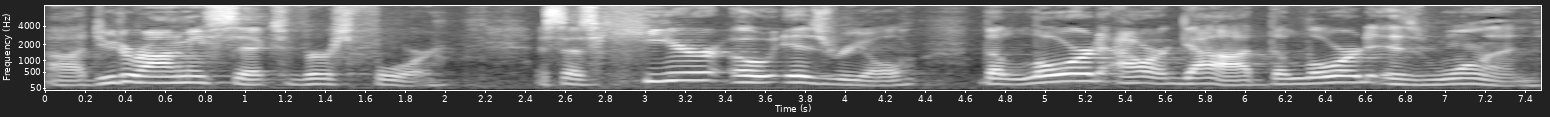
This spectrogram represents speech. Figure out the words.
uh, Deuteronomy 6, verse 4. It says, Hear, O Israel the Lord our God, the Lord is one.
